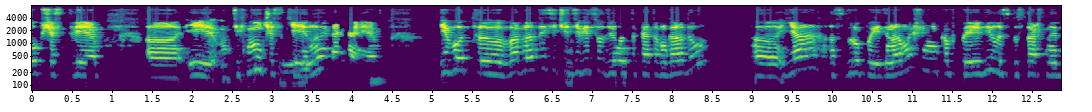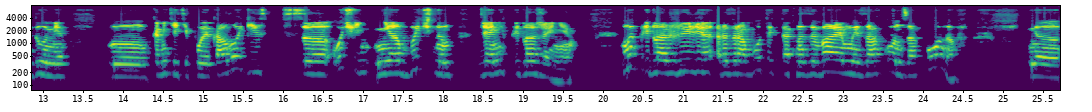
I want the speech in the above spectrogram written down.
обществе и технические, ну и так далее. И вот э, в 1995 году э, я с группой единомышленников появилась в Государственной Думе в Комитете по экологии с очень необычным для них предложением мы предложили разработать так называемый закон законов, э,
